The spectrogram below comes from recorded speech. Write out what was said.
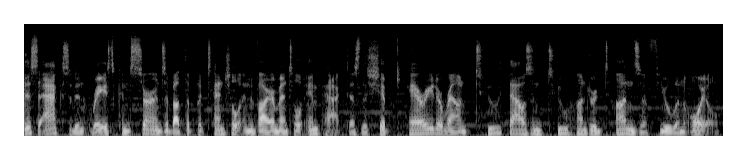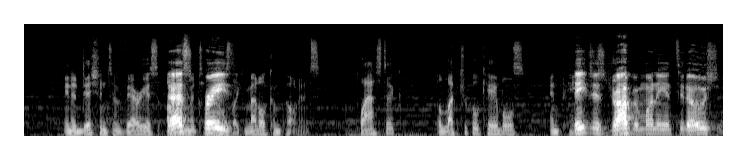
This accident raised concerns about the potential environmental impact as the ship carried around 2,200 tons of fuel and oil, in addition to various That's other materials crazy. like metal components, plastic, electrical cables, and paint. They just dropping money into the ocean.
